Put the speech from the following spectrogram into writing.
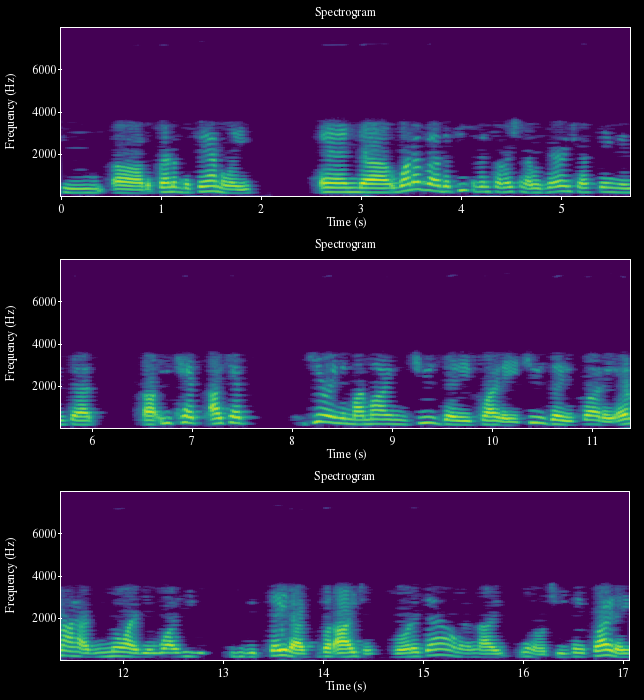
to uh, the friend of the family. And uh, one of uh, the piece of information that was very interesting is that uh, he kept, I kept hearing in my mind Tuesday, Friday, Tuesday, Friday, and I had no idea why he he would say that, but I just wrote it down and I, you know, Tuesday, Friday.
